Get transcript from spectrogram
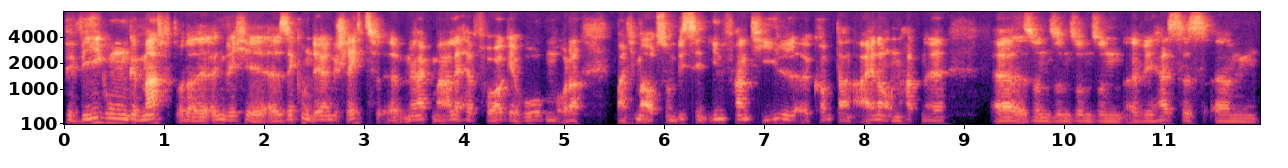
Bewegungen gemacht oder irgendwelche äh, sekundären Geschlechtsmerkmale hervorgehoben oder manchmal auch so ein bisschen infantil äh, kommt dann einer und hat eine äh, so ein, so so so äh, wie heißt das, ähm,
